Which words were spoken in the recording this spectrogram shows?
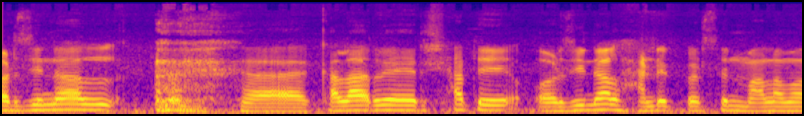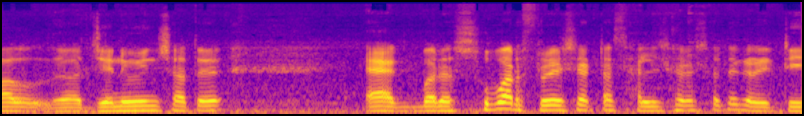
অরিজিনাল কালারের সাথে অরিজিনাল হান্ড্রেড পার্সেন্ট মালামাল জেনুইন সাথে, একবারে সুপার ফ্রেশ একটা সাইলিশারের সাথে গাড়িটি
